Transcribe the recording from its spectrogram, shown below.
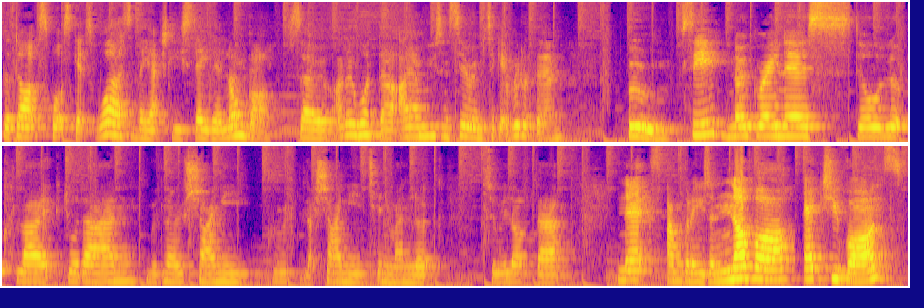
the dark spots gets worse and they actually stay there longer. So I don't want that. I am using serums to get rid of them. Boom. See, no grayness, still look like Jourdan with no shiny, like shiny Tin Man look. So we love that. Next, I'm gonna use another Exuviance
